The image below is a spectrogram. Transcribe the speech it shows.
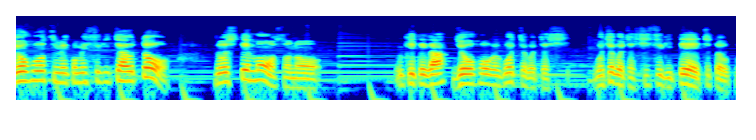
情報を詰め込みすぎちゃうと、どうしても、その、受け手が情報がごちゃごちゃし、ごちゃごちゃしすぎて、ちょっと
